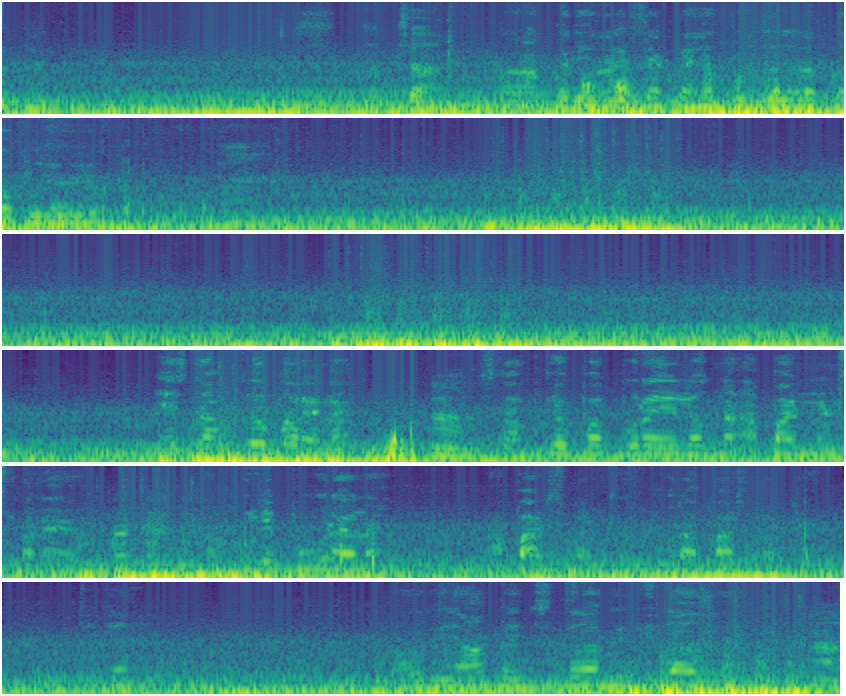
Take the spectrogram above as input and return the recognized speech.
ओके अच्छा। और आपका जो राइट साइड पे है बुर्ज अल अरब का फुल व्यू ये स्तंभ के ऊपर है ना हाँ स्तंभ के ऊपर पूरा ये लोग ना अपार्टमेंट्स बनाया आपको ये पूरा ना अपार्टमेंट है पूरा अपार्टमेंट है। ठीक है? और यहाँ पे जितना भी विलास है हाँ।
